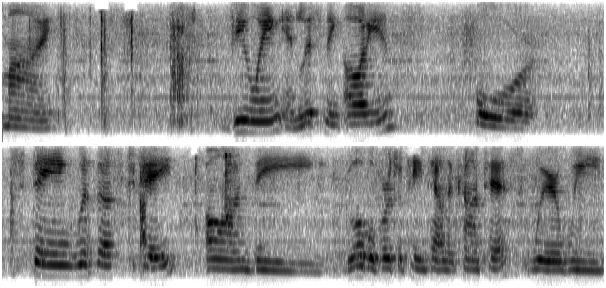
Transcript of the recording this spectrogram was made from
my viewing and listening audience for staying with us today on the Global Virtual Teen Talent Contest where we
